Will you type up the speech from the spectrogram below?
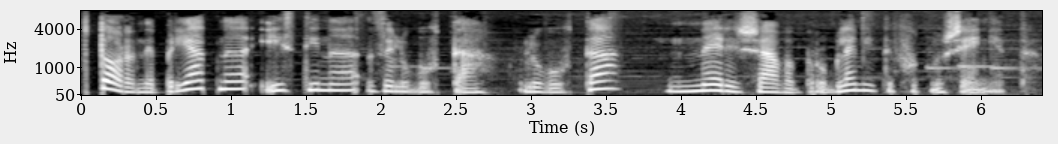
Втора неприятна истина за любовта. Любовта не решава проблемите в отношенията.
